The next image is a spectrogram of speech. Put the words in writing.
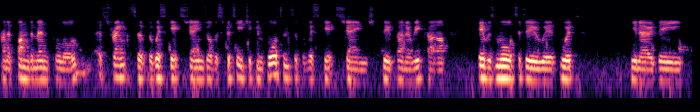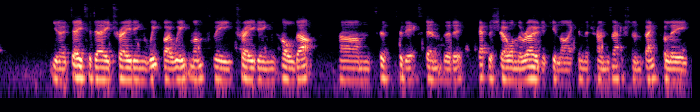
kind of fundamental or strengths of the Whisky Exchange or the strategic importance of the Whisky Exchange to Pernod Ricard. It was more to do with would you know the you know day to day trading, week by week, monthly trading hold up um, to, to the extent that it kept the show on the road, if you like, in the transaction. And thankfully,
